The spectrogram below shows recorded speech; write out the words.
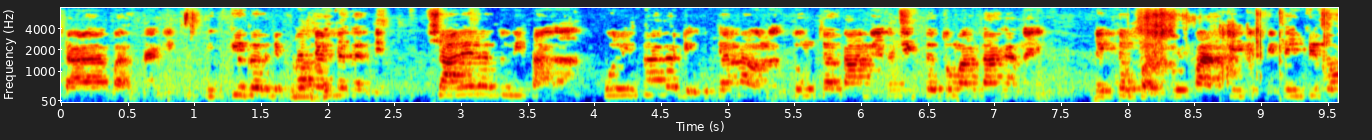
शाळा भरताना इतकी गर्दी प्रचंड गर्दी. शाळेला तुम्ही सांगा पोलीस नका ठेवू त्यांना तुमचं काम आहे ना एक तर तुम्हाला जागा नाही. एक तर भरपूर पार्किंग होती त्यांची दोन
